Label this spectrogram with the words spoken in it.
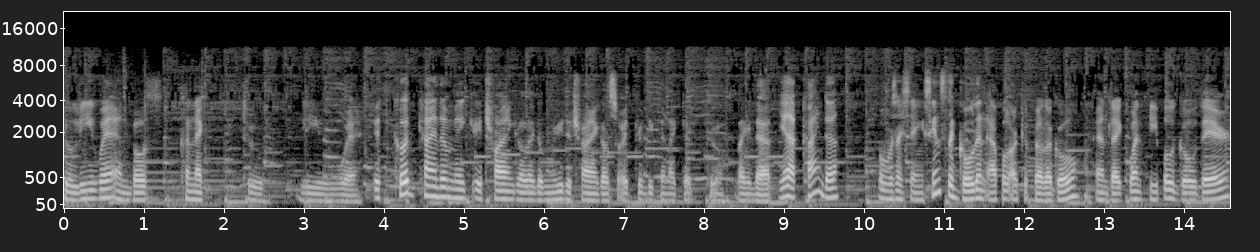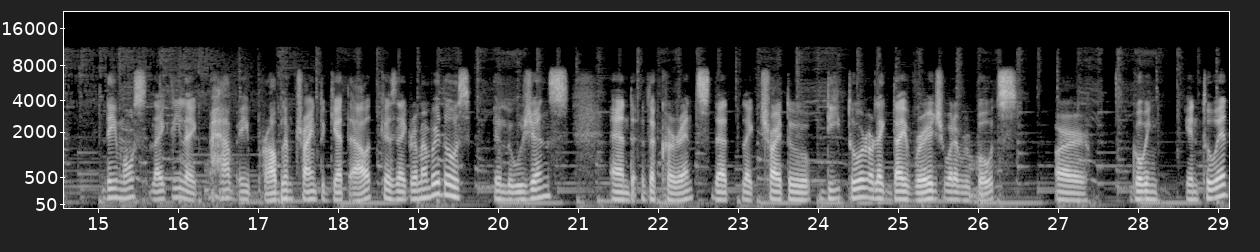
to Liyue and both connect to Liyue. It could kind of make a triangle like the Bermuda Triangle, so it could be connected to like that. Yeah, kinda. What was I saying? Since the Golden Apple Archipelago and like when people go there, they most likely like have a problem trying to get out because like remember those illusions and the currents that like try to detour or like diverge whatever boats are going into it.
